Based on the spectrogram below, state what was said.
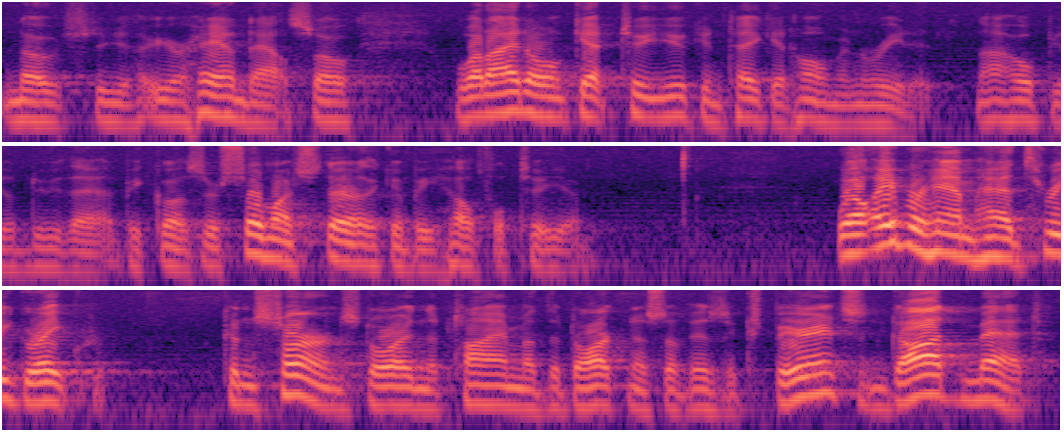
notes, your handout. So what I don't get to, you can take it home and read it. And I hope you'll do that because there's so much there that can be helpful to you. Well, Abraham had three great concerns during the time of the darkness of his experience, and God met.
